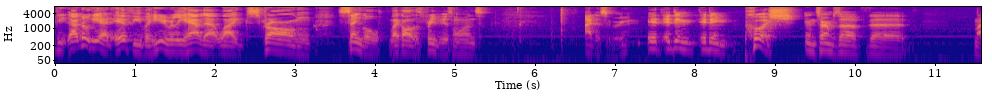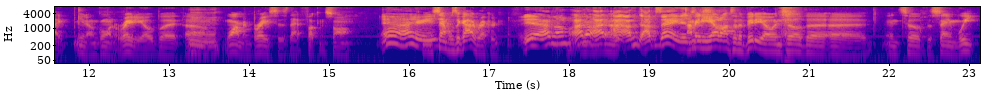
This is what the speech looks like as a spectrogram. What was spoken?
He, I know he had iffy, but he didn't really have that like strong single like all his previous ones. I disagree. It, it didn't it didn't push in terms of the like you know going to radio, but um, Mm. "Warm Embrace" is that fucking song. Yeah, I hear you. It samples a guy record. Yeah, I know. I know. I, I, I'm. I'm saying. It's I mean, he held on to the video until the uh, until the same week,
